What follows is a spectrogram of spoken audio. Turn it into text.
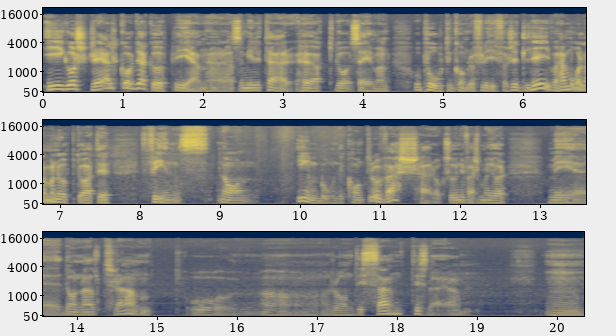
Igor Strelkov dök upp igen här, alltså militärhök då säger man. Och Putin kommer att fly för sitt liv. Och här målar man upp då att det finns någon inboende kontrovers här också. Ungefär som man gör med Donald Trump och ja, Ron DeSantis där ja. Mm.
